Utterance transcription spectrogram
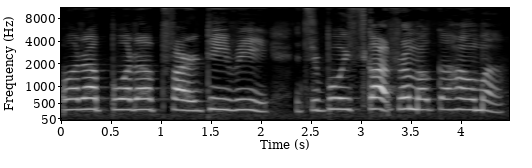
What up, what up, Fire TV? It's your boy Scott from Oklahoma.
